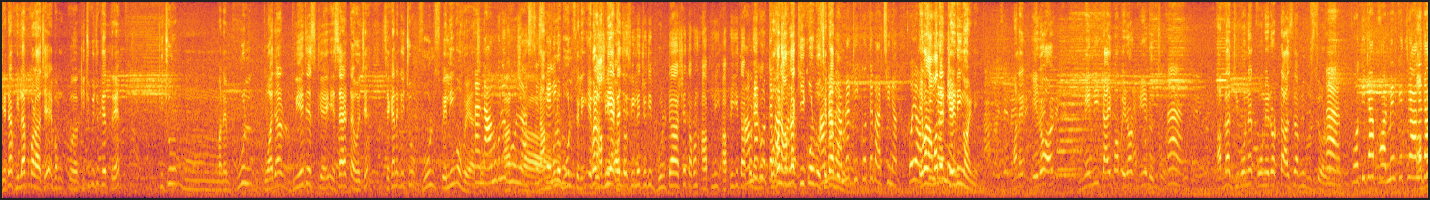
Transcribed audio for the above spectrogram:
যেটা ফিল আপ করা আছে এবং কিছু কিছু ক্ষেত্রে কিছু মানে ভুল দু হাজার দুয়ে যে এসআইআরটা হয়েছে সেখানে কিছু ভুল স্পেলিংও হয়ে আছে। হ্যাঁ নামগুলো ভুল আচ্ছা। আসছে নামগুলো ভুল স্পেলিং এবার আপনি একটা ফিলে যদি ভুলটা আসে তখন আপনি আপনি কি তারপর তখন আমরা কি করব সেটা বলুন। আমরা ঠিক করতে পারছি না। ওই এবার আমাদের ট্রেনিং হয়নি। মানে error many type of error create হচ্ছে। হ্যাঁ। আপনার জীবনে কোন এররটা আসবে আপনি বুঝতে পারবেন। হ্যাঁ প্রতিটা ফর্মের ক্ষেত্রে আলাদা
